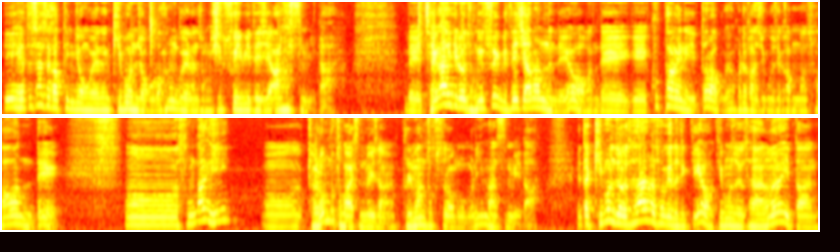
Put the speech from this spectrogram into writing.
이 헤드셋 같은 경우에는 기본적으로 한국에는 정식 수입이 되지 않았습니다. 네, 제가 알기로는 정식 수입이 되지 않았는데요. 근데 이게 쿠팡에는 있더라고요. 그래가지고 제가 한번 사왔는데, 어, 상당히, 어, 결론부터 말씀드리자면 불만족스러운 부분이 많습니다. 일단 기본적으로 사양을 소개해 드릴게요. 기본적인 사양은 일단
